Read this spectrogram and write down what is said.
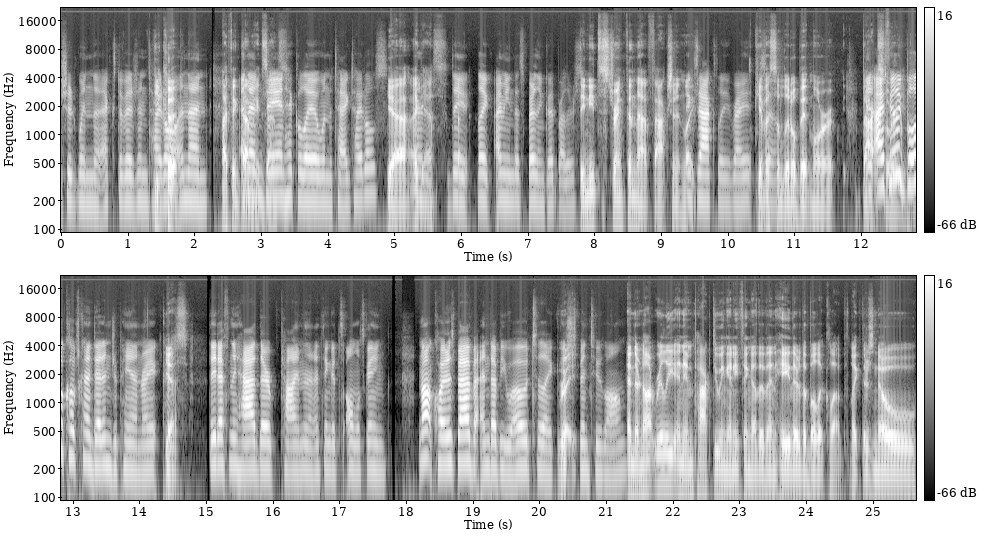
should win the X Division title and then I think that and then Day sense. and Hikuleo win the tag titles. yeah, I And guess they like I mean that's better than Good Brothers. they need to strengthen that faction and like exactly right. give us a little bit more backstory. And I feel like even. Bullet Club's kind of dead in Japan, right? Yes. They definitely had their time, and I think it's almost getting not quite as bad, but NWO to like Right. it's just been too long. and they're not really in impact doing anything other than hey they're the bullet club. Like there's no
